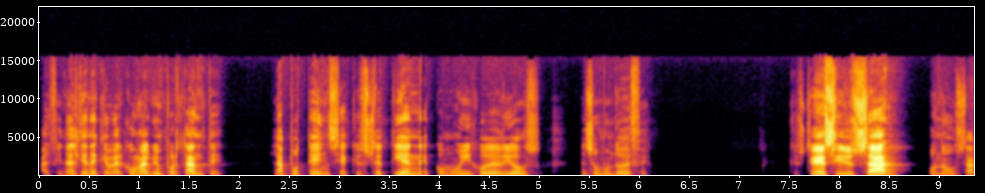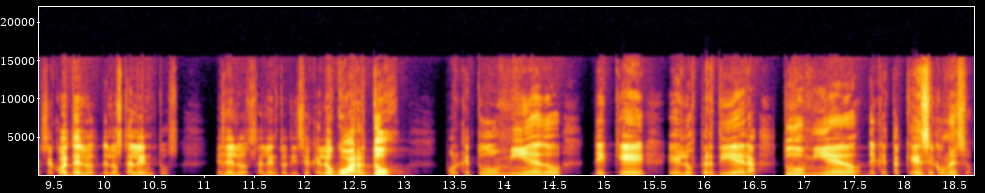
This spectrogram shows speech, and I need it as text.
al final tiene que ver con algo importante, la potencia que usted tiene como hijo de Dios en su mundo de fe. Que usted decide usar o no usar. ¿Se acuerda de, los talentos? El de los talentos dice que lo guardó porque tuvo miedo de que eh, los perdiera, tuvo miedo de que quedase con eso.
